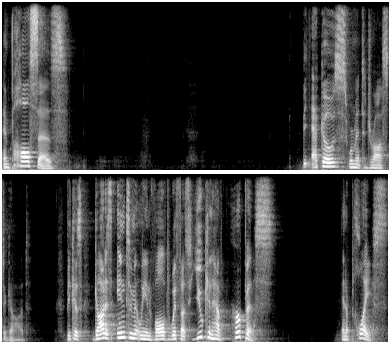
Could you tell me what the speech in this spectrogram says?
And Paul says, the echoes were meant to draw us to God. Because God is intimately involved with us. You can have purpose and a place.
